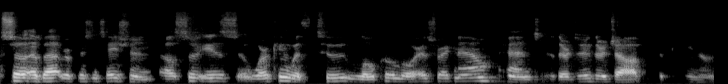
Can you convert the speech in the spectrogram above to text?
So about representation, Alsu is working with two local lawyers right now, and they're doing their job you know,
